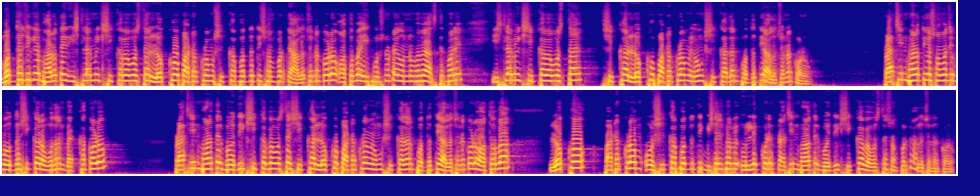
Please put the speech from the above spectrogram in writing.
মধ্যযুগে ভারতের ইসলামিক শিক্ষা ব্যবস্থার লক্ষ্য পাঠ্যক্রম শিক্ষা পদ্ধতি সম্পর্কে আলোচনা করো, অথবা এই প্রশ্নটাই অন্যভাবে আসতে পারে। ইসলামিক শিক্ষা ব্যবস্থায় শিক্ষার লক্ষ্য পাঠ্যক্রম এবং শিক্ষাদান পদ্ধতি আলোচনা করো। প্রাচীন ভারতীয় সমাজে বৌদ্ধ শিক্ষার অবদান ব্যাখ্যা করো। প্রাচীন ভারতের বৈদিক শিক্ষা ব্যবস্থায় শিক্ষার লক্ষ্য পাঠ্যক্রম এবং শিক্ষাদান পদ্ধতি আলোচনা করো অথবা লক্ষ্য পাঠ্যক্রম ও শিক্ষা পদ্ধতি বিশেষভাবে উল্লেখ করে প্রাচীন ভারতের বৈদিক শিক্ষা ব্যবস্থা সম্পর্কে আলোচনা করো।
